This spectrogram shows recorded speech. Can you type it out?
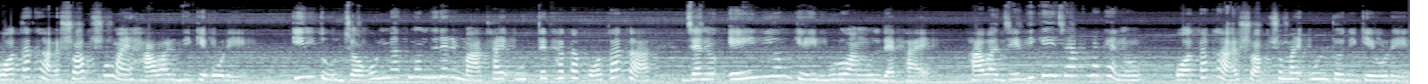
পতাকা সবসময় হাওয়ার দিকে ওড়ে, কিন্তু জগন্নাথ মন্দিরের মাথায় উঠতে থাকা পতাকা যেন এই নিয়মকেই বুড়ো আঙুল দেখায়। হাওয়া যেদিকেই যাক না কেন, পতাকা সবসময় উল্টো দিকে ওড়ে।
